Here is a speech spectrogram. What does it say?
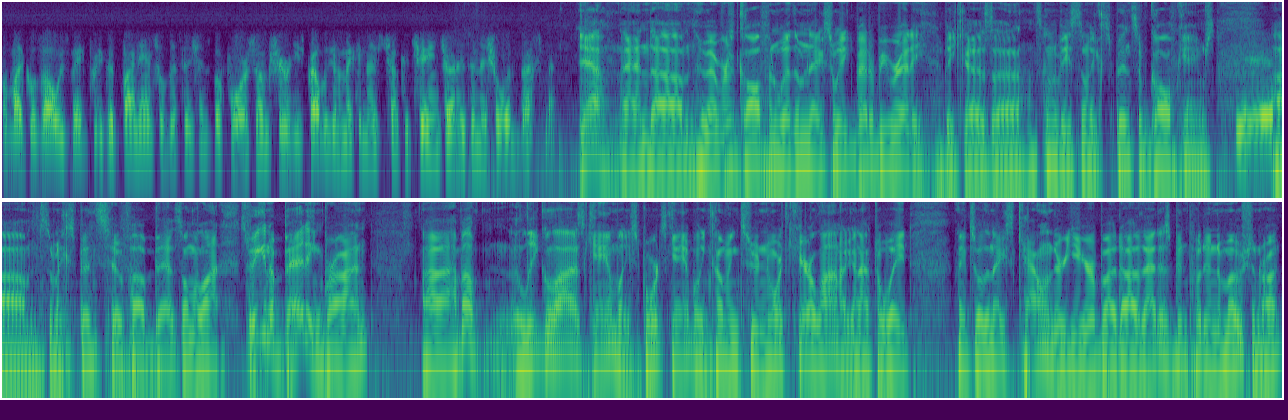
But Michael's always made pretty good financial decisions before, so I'm sure he's probably going to make a nice chunk of change on his initial investment. Yeah, and um, whoever's golfing with him next week better be ready because uh, it's going to be some expensive golf games. Yeah. Um, some expensive uh, bets on the line. Speaking of betting, Brian, uh, how about legalized gambling, sports gambling coming to North Carolina? Going to have to wait, I think, until the next calendar year, but uh, that has been put into motion, right?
